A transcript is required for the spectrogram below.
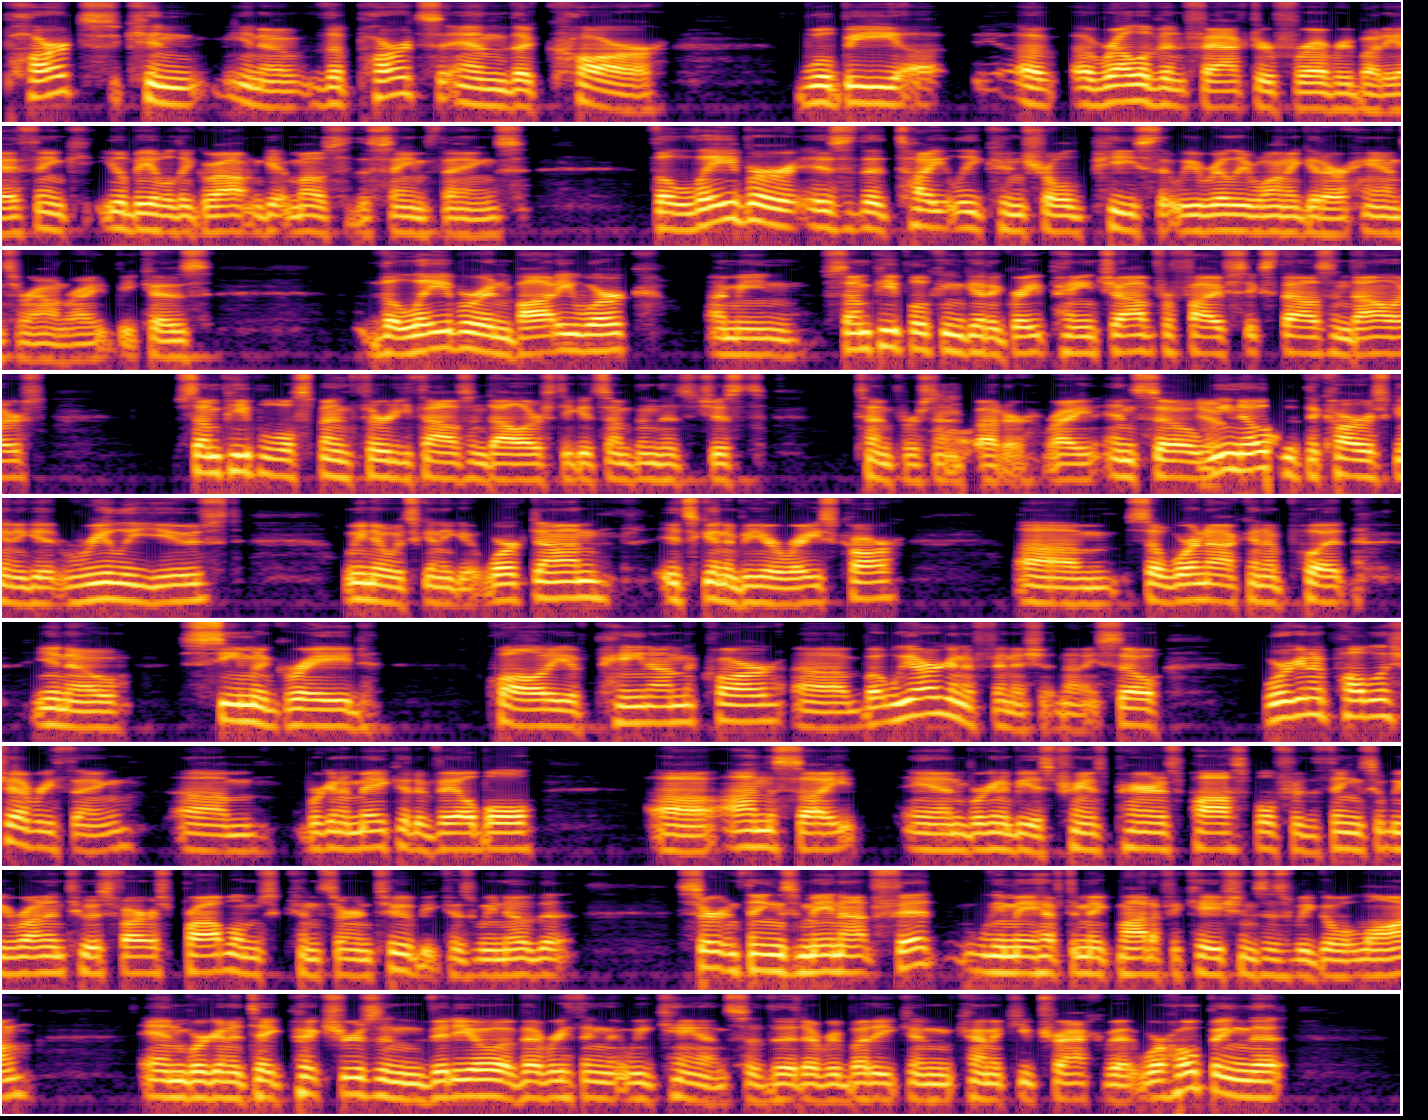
parts can, you know, the parts and the car will be a, a, a relevant factor for everybody. I think you'll be able to go out and get most of the same things. The labor is the tightly controlled piece that we really want to get our hands around, right? Because the labor and body work. I mean, some people can get a great paint job for five, six thousand dollars some people will spend thirty thousand dollars to get something that's just ten percent better, right? And so Yep. we know that the car is going to get really used. We know it's going to get worked on. It's going to be a race car. Um, so we're not going to put, you know, SEMA grade quality of paint on the car, uh, but we are going to finish it nice. So we're going to publish everything. Um, we're going to make it available uh, on the site and we're going to be as transparent as possible for the things that we run into as far as problems concerned too because we know that certain things may not fit we may have to make modifications as we go along and we're going to take pictures and video of everything that we can so that everybody can kind of keep track of it we're hoping that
